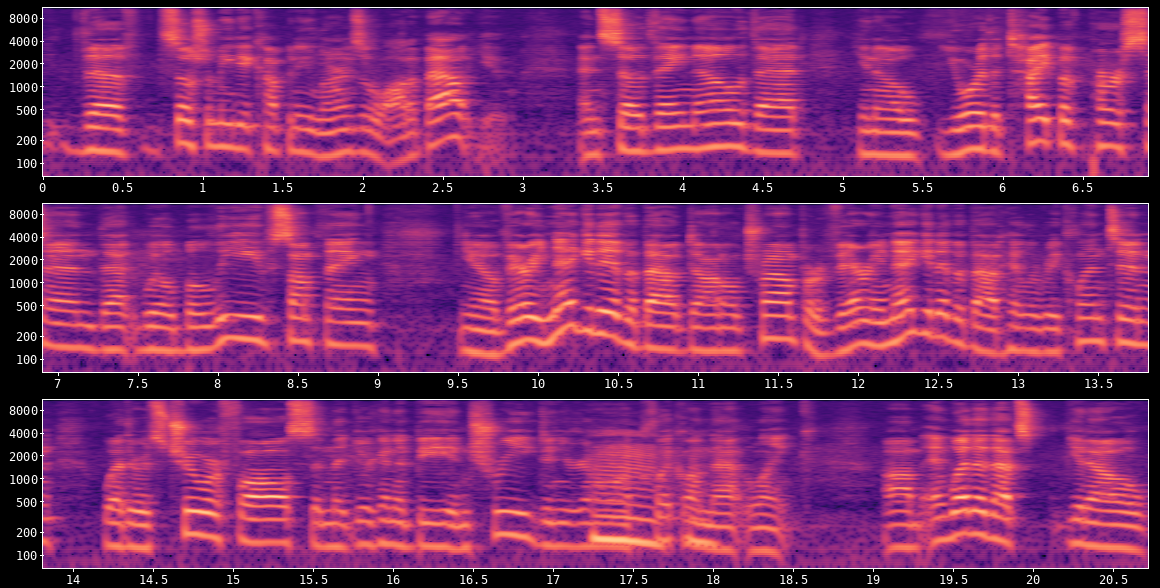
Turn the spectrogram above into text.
the social media company learns a lot about you. And so they know that you know you're the type of person that will believe something you know very negative about Donald Trump or very negative about Hillary Clinton whether it's true or false and that you're going to be intrigued and you're going to want to click on that link um, and whether that's you know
